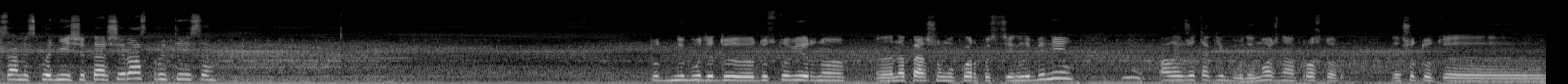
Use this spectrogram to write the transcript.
Саме складніше перший раз пройтися. Тут не буде достовірно е, на першому корпусі глибини, ну, але вже так і буде. Можна просто, якщо тут е,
